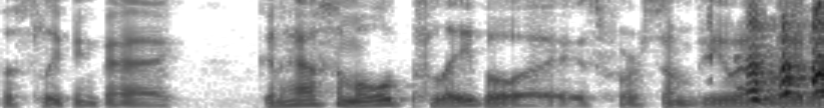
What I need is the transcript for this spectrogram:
the sleeping bag gonna have some old playboys for some viewing later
